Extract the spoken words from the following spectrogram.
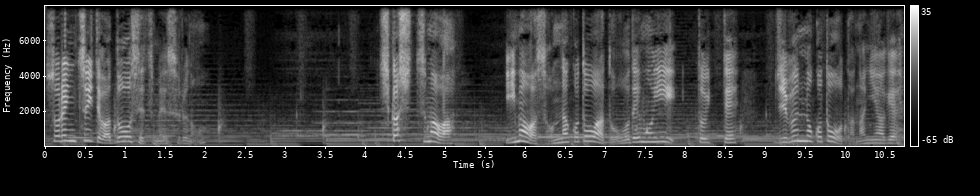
それについてはどう説明するの？しかし妻は、今はそんなことはどうでもいいと言って自分のことを棚に上げ、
